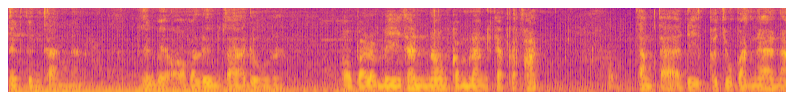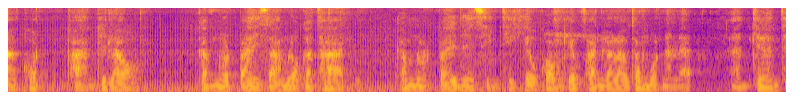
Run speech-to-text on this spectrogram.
นึกถึงท่านนะนึกไม่ออกก็ลืมตาดูนะพอบารมีท่านน้อมกำลังจักรพรรดิตั้งแต่อดีตปัจจุบันและอนาคตผ่านที่เรากำหนดไปสามโลกธาตุกำหนดไปในสิ่งที่เกี่ยวข้องเกี่ยวพันกับเราทั้งหมดนั่นแหละอันเชิญเท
